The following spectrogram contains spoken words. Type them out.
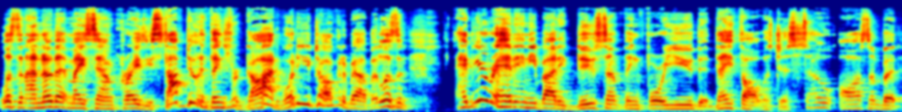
Listen, I know that may sound crazy. Stop doing things for God. What are you talking about? But listen, have you ever had anybody do something for you that they thought was just so awesome, but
